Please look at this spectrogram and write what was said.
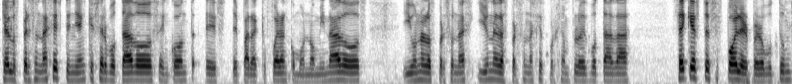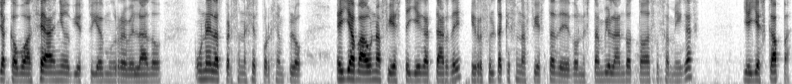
Que los personajes tenían que ser votados en contra, este, para que fueran como nominados. Y uno de los personajes, y una de las personajes, por ejemplo, es votada. Sé que esto es spoiler, pero Butum ya acabó hace años y esto ya es muy revelado. Una de las personajes, por ejemplo, ella va a una fiesta y llega tarde y resulta que es una fiesta de donde están violando a todas sus amigas y ella escapa.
